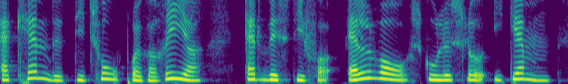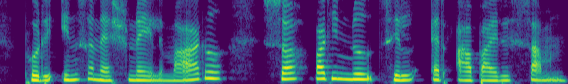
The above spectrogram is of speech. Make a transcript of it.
erkendte de to bryggerier at hvis de for alvor skulle slå igennem på det internationale marked så var de nødt til at arbejde sammen.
